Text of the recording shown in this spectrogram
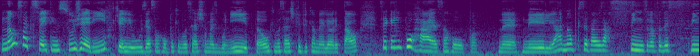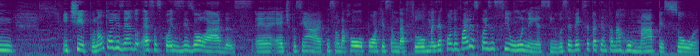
Não satisfeito em sugerir que ele use essa roupa que você acha mais bonita, ou que você acha que fica melhor e tal, você quer empurrar essa roupa, né, nele. Ah, não, porque você vai usar assim, você vai fazer sim. E, tipo, não tô dizendo essas coisas isoladas. É, é, tipo assim, ah, a questão da roupa ou a questão da flor, mas é quando várias coisas se unem, assim. Você vê que você tá tentando arrumar a pessoa,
